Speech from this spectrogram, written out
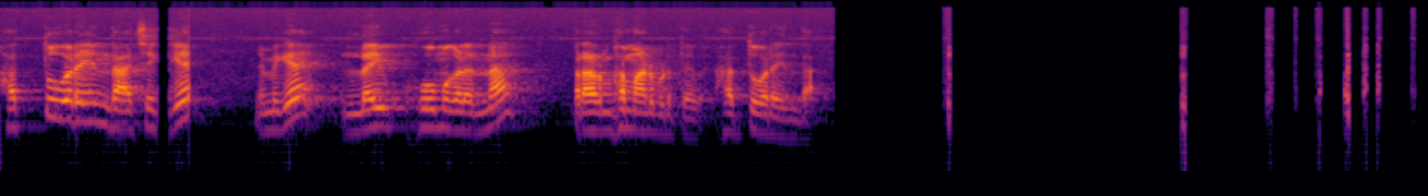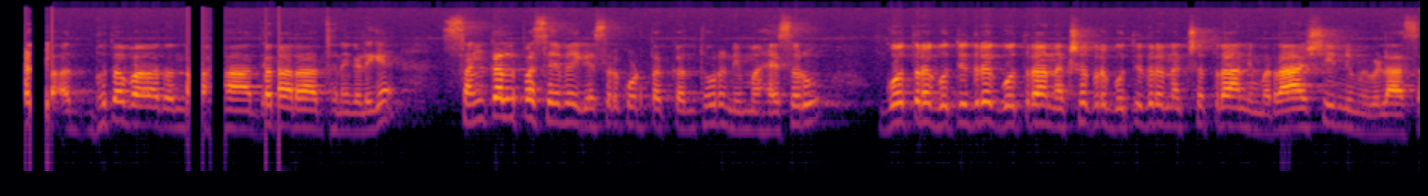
ಹತ್ತುವರೆಯಿಂದ ಆಚೆಗೆ ನಿಮಗೆ ಲೈವ್ ಹೋಮಗಳನ್ನ ಪ್ರಾರಂಭ ಮಾಡಿಬಿಡ್ತೇವೆ. ಹತ್ತುವರೆಯಿಂದ. ಅದ್ಭುತವಾದಂತಹ ದೇವಾರಾಧನೆಗಳಿಗೆ ಸಂಕಲ್ಪ ಸೇವೆಗೆ ಹೆಸರು ಕೊಡ್ತಕ್ಕಂಥವ್ರು ನಿಮ್ಮ ಹೆಸರು. ಗೋತ್ರ ಗೊತ್ತಿದ್ರೆ ಗೋತ್ರ, ನಕ್ಷತ್ರ ಗೊತ್ತಿದ್ರೆ ನಕ್ಷತ್ರ, ನಿಮ್ಮ ರಾಶಿ, ನಿಮ್ಮ ವಿಳಾಸ.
